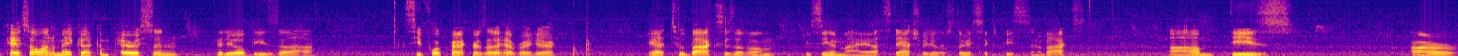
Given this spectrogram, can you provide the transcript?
Okay, so I want to make a comparison video of these uh, C4 crackers that I have right here. I got two boxes of them. You've seen in my uh, stash video, there's 36 pieces in a box. Um, these are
